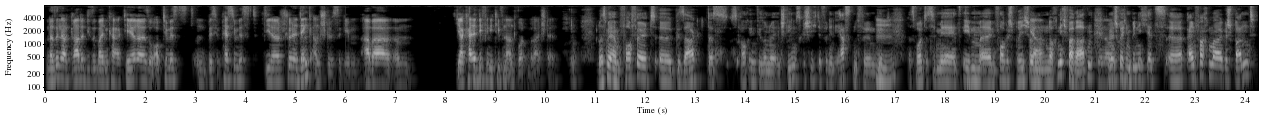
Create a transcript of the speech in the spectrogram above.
Und da sind halt gerade diese beiden Charaktere, so Optimist und ein bisschen Pessimist, die da schöne Denkanstöße geben. Aber ähm, ja keine definitiven Antworten bereitstellen. Du hast mir im Vorfeld äh, gesagt, dass es auch irgendwie so eine Entstehungsgeschichte für den ersten Film gibt. Mhm. Das wolltest du mir jetzt eben äh, im Vorgespräch schon ja. noch nicht verraten. Genau. Dementsprechend bin ich jetzt äh, einfach mal gespannt.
